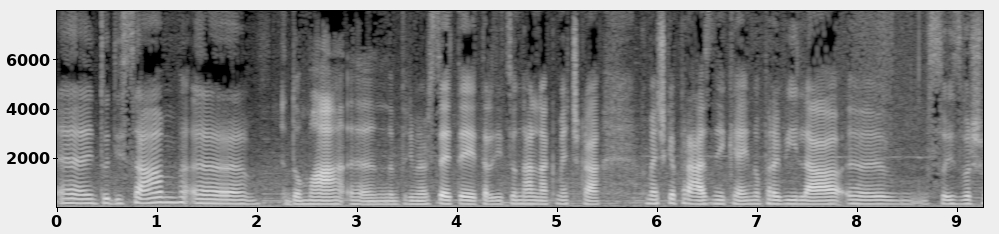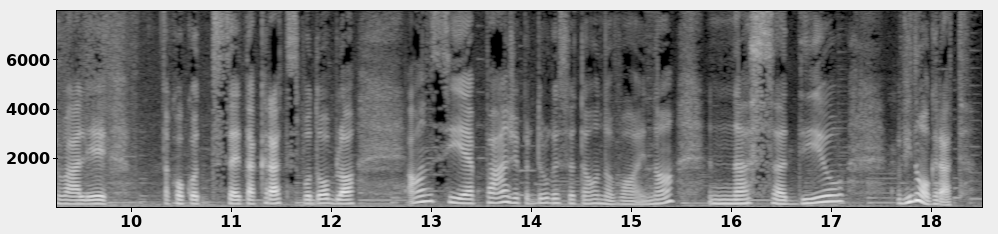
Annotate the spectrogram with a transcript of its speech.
eh, in tudi sam eh, doma, naprimer vse te tradicionalna kmečka, kmečke praznike in opravila so izvrševali tako, kot se je takrat spodoblo. On si je pa že pred drugo svetovno vojno nasadil vinograd.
